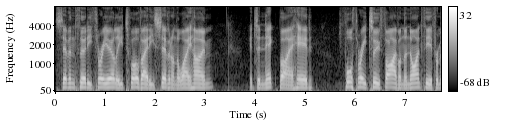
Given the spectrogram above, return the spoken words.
7.33 early, 12.87 on the way home. It's a neck by a head. 4.325 on the ninth here from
